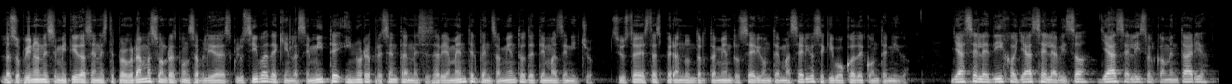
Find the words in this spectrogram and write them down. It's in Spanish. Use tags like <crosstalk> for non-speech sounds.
Las opiniones emitidas en este programa son responsabilidad exclusiva de quien las emite y no representan necesariamente el pensamiento de temas de nicho. Si usted está esperando un tratamiento serio, un tema serio, se equivocó de contenido. Ya se le dijo, ya se le avisó, ya se le hizo el comentario.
